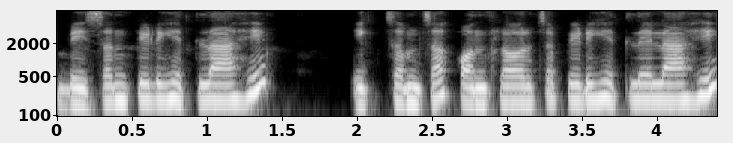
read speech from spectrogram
बेसन पीठ घेतलं आहे. एक चमचा कॉर्नफ्लॉवरचं पीठ घेतलेला आहे.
